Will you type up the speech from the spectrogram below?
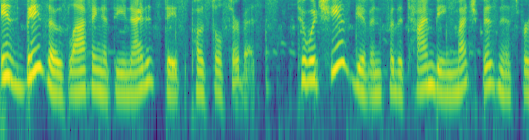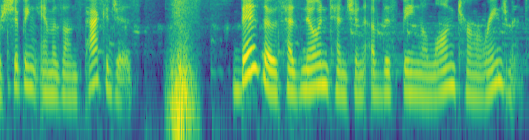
Is Bezos laughing at the United States Postal Service, to which he has given for the time being much business for shipping Amazon's packages? Bezos has no intention of this being a long term arrangement.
